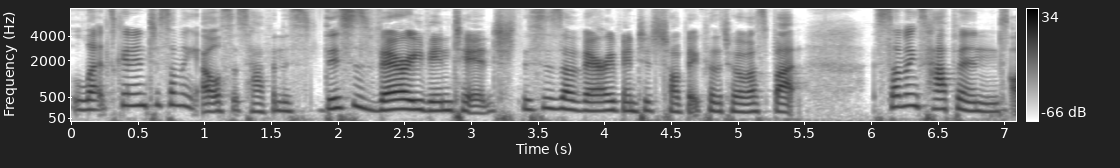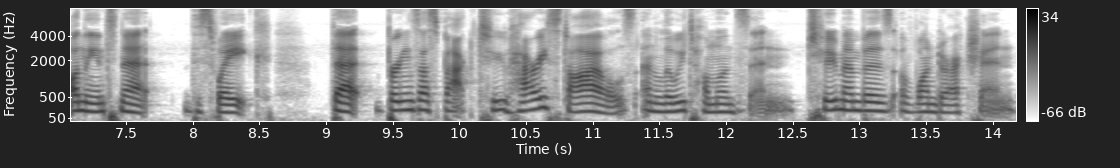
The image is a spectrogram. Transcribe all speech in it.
Let's get into something else that's happened. This this is very vintage. This is a very vintage topic for the two of us, but something's happened on the internet this week that brings us back to Harry Styles and Louis Tomlinson, two members of One Direction.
